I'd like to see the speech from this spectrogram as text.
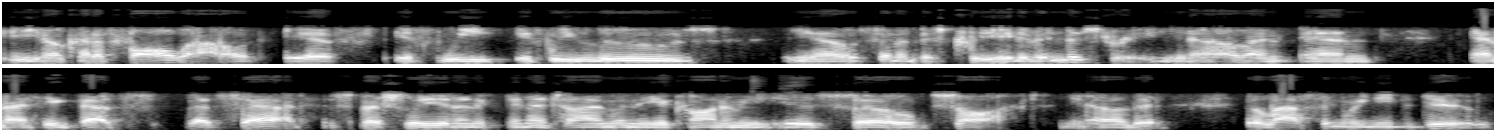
you know kind of fallout if if we if we lose you know some of this creative industry you know and and and I think that's that's sad, especially in a, in a time when the economy is so soft. You know that the last thing we need to do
